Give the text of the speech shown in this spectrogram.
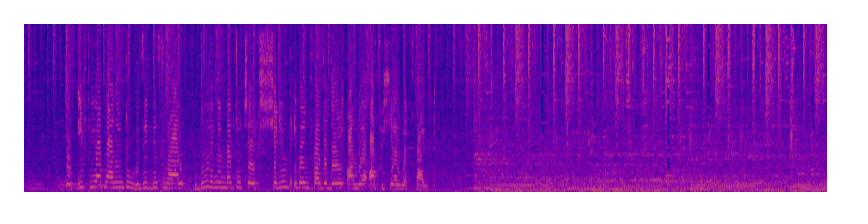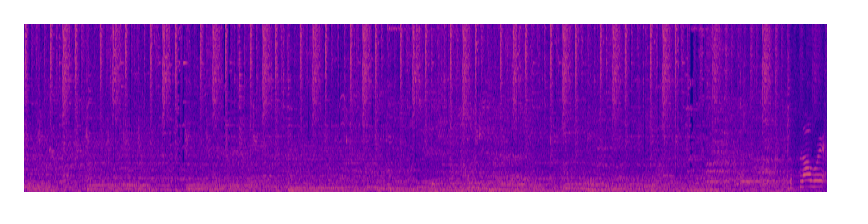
So if you are planning to visit this mall, do remember to check scheduled event for the day on their official website.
